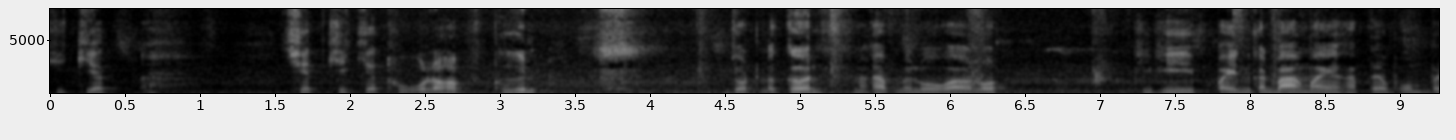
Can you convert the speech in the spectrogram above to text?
ขี้เกียจเช็ดขี้เกียจถูแล้วครับพื้น หยดเหลือเกินนะครับ ไม่รู้ว่ารถ พี่ๆเป็นกันบ้างไหมครับ แต่ผมไป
